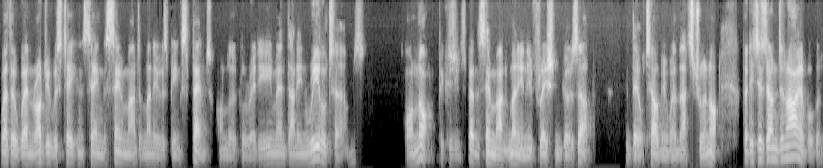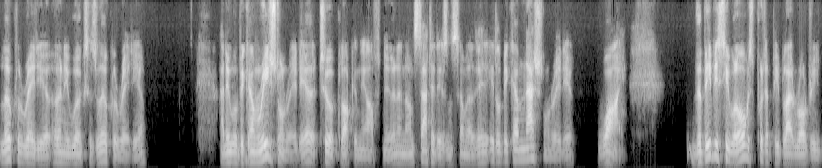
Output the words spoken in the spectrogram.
whether when Rhodri was taking, saying the same amount of money was being spent on local radio, he meant that in real terms or not, because you'd spend the same amount of money and inflation goes up. They'll tell me whether that's true or not. But it is undeniable that local radio only works as local radio. And it will become regional radio at two o'clock in the afternoon. And on Saturdays and some other, it'll become national radio. Why? The BBC will always put up people like Rhodri,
